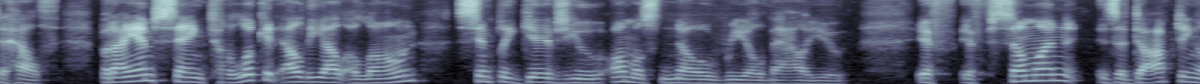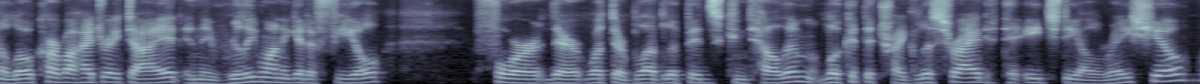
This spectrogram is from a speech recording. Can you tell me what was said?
to health, but I am saying to look at LDL alone simply gives you almost no real value. If, if someone is adopting a low carbohydrate diet and they really want to get a feel for their what their blood lipids can tell them. Look at the triglyceride to HDL ratio,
